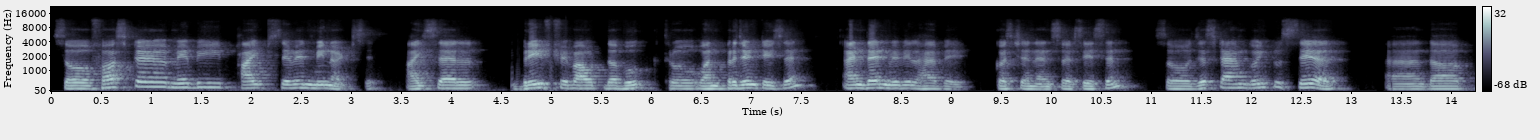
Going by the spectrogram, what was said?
So first uh, maybe five, seven minutes, I shall brief about the book through one presentation, and then we will have a question answer session. So just I am going to share uh, the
